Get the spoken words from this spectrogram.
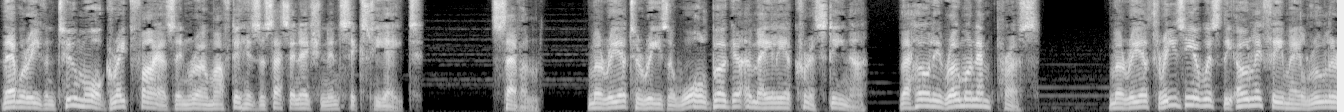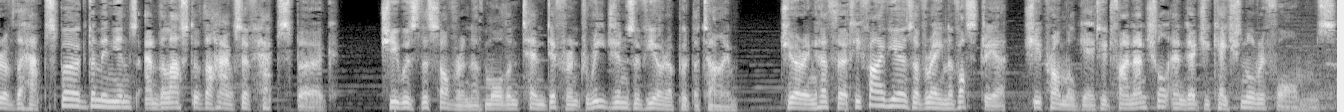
There were even two more great fires in Rome after his assassination in 68. 7. Maria Theresa Walburga Amalia Christina, the Holy Roman Empress, Maria Theresia was the only female ruler of the Habsburg dominions and the last of the House of Habsburg. She was the sovereign of more than 10 different regions of Europe at the time. During her 35 years of reign of Austria, she promulgated financial and educational reforms,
